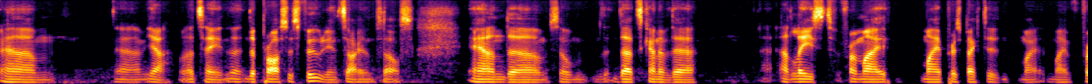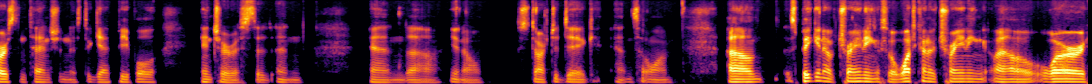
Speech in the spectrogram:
um, um, yeah, let's say the, the, processed food inside themselves. And um, so that's kind of the, at least from my my perspective, my my first intention is to get people interested and and uh, you know start to dig and so on. Um, speaking of training, so what kind of training uh, or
